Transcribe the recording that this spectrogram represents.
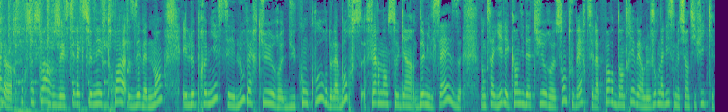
Alors, pour ce soir, j'ai sélectionné trois événements et le premier, c'est l'ouverture du concours de la bourse Fernand Seguin 2016. Donc ça y est, les candidatures sont ouvertes. C'est la porte d'entrée vers le journalisme scientifique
